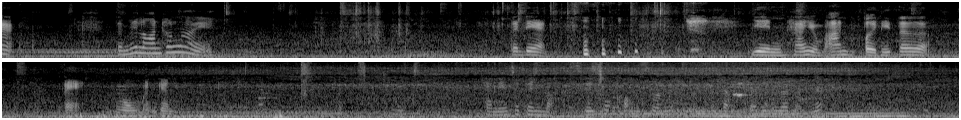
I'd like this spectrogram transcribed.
าก แต่ไม่ร้อนเท่าไหร่ แต่แดด เย็นฮะอยู่บ้านเปิดฮีเตอร์ แปลกงงเหมือนกันทางนี้จะเป็นแบบซื้อพวกของส่วนแบบเส้นๆแบบเนี้ย เ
